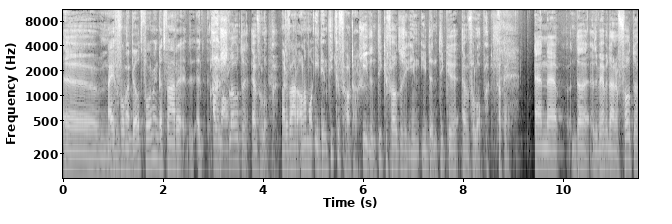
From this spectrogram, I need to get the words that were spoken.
uh, Even voor mijn beeldvorming, dat waren allemaal... Gesloten enveloppen. Maar dat waren allemaal identieke foto's? Identieke foto's in identieke enveloppen. Oké. En eh, de- we hebben daar een foto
